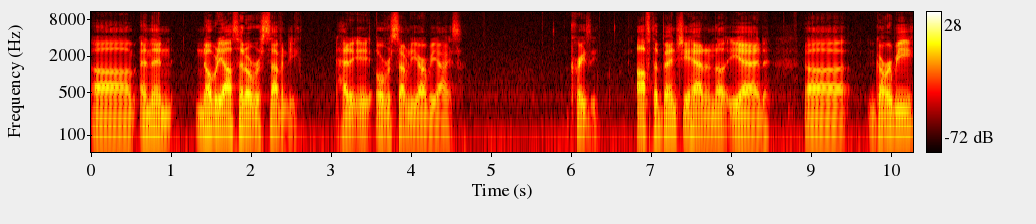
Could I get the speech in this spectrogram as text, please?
Um, and then nobody else had over 70, had over 70 RBIs. Crazy. Off the bench, you had another. You had uh, Garbey,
